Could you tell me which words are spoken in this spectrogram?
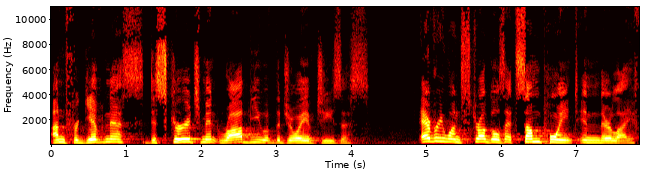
unforgiveness, discouragement rob you of the joy of Jesus. Everyone struggles at some point in their life.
